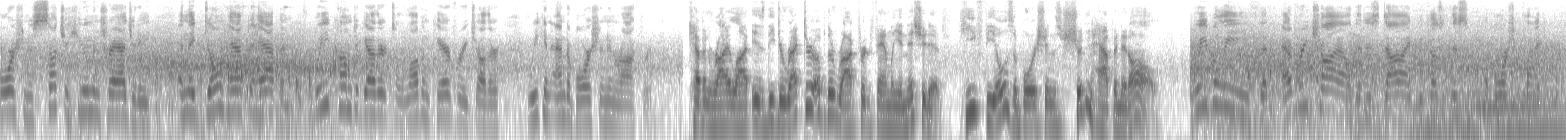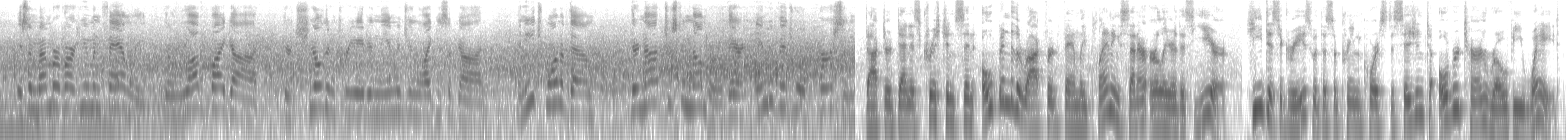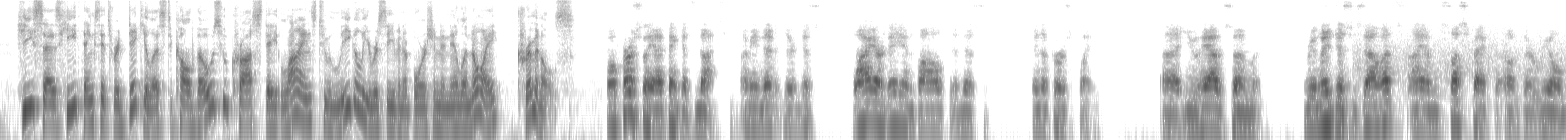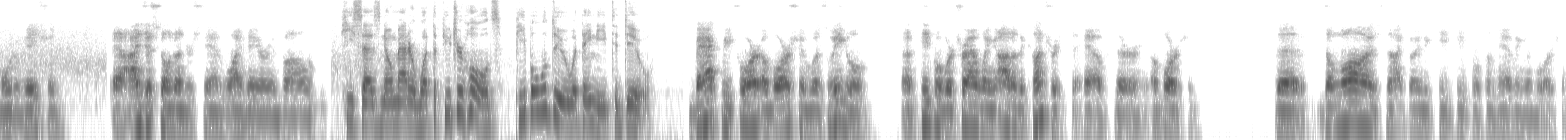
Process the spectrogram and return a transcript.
abortion is such a human tragedy, and they don't have to happen. If we come together to love and care for each other, we can end abortion in Rockford. Kevin Rilott is the director of the Rockford Family Initiative. He feels abortions shouldn't happen at all. We believe that every child that has died because of this abortion clinic is a member of our human family. They're loved by God. They're children created in the image and likeness of God. And each one of them, they're not just a number, they're an individual person. Dr. Dennis Christensen opened the Rockford Family Planning Center earlier this year. He disagrees with the Supreme Court's decision to overturn Roe v. Wade. He says he thinks it's ridiculous to call those who cross state lines to legally receive an abortion in Illinois criminals. Well, personally, I think it's nuts. I mean, they're, they're just, why are they involved in this in the first place? Uh, you have some religious zealots. I am suspect of their real motivation. I just don't understand why they are involved. He says no matter what the future holds, people will do what they need to do. Back before abortion was legal, uh, people were traveling out of the country to have their abortions. The, the law is not going to keep people from having abortion.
